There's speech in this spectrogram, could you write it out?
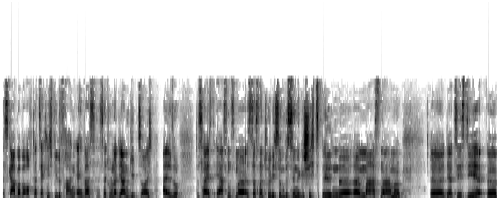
es gab aber auch tatsächlich viele Fragen. Ey, was? Seit 100 Jahren gibt's euch? Also, das heißt, erstens mal ist das natürlich so ein bisschen eine geschichtsbildende äh, Maßnahme. Äh, der CSD äh,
